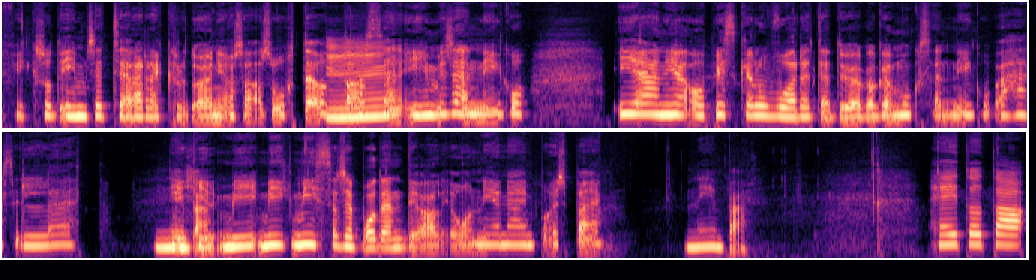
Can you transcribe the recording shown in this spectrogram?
fiksut ihmiset siellä rekrytoin niin osaa suhteuttaa mm. sen ihmisen niin kuin, iän ja opiskeluvuodet ja työkokemuksen niin kuin vähän silleen, että mihin, mi, mi, missä se potentiaali on ja näin poispäin. Niinpä. Hei, tota,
